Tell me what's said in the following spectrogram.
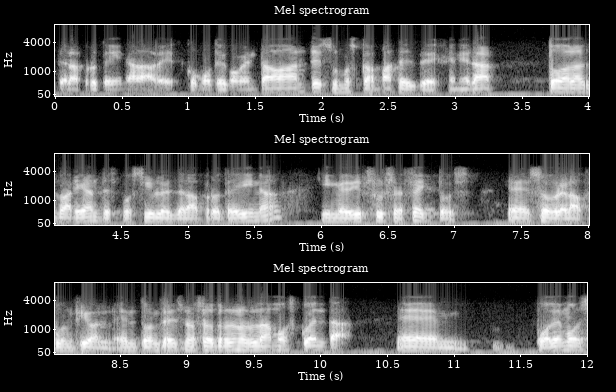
de la proteína a la vez. Como te comentaba antes, somos capaces de generar todas las variantes posibles de la proteína y medir sus efectos eh, sobre la función. Entonces nosotros nos damos cuenta, eh, podemos,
